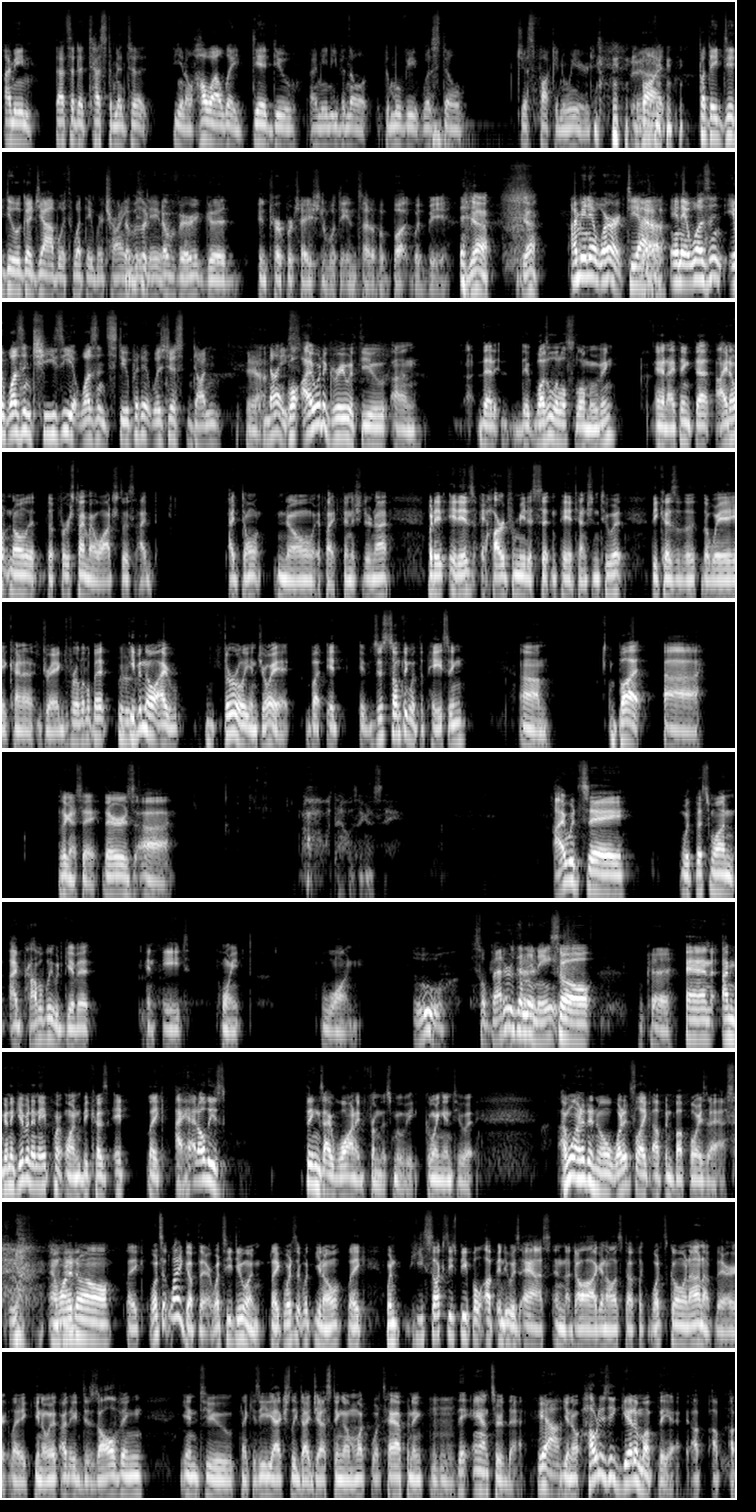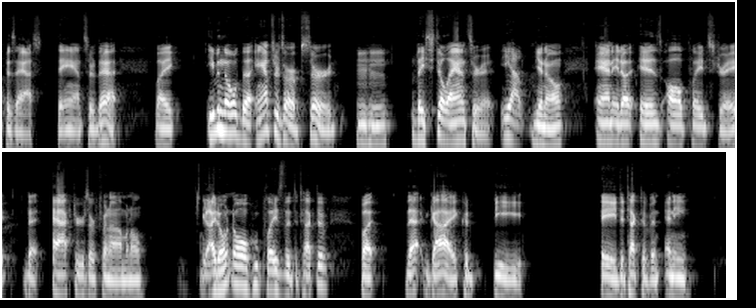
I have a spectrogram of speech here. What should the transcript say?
I mean, that's a testament to you know how well they did do. I mean, even though the movie was still just fucking weird, Yeah. but but they did do a good job with what they were trying that was to a, do. a very good interpretation of what the inside of a butt would be. yeah. Yeah. I mean, it worked, yeah. Yeah. and it wasn't it wasn't cheesy, it wasn't stupid, it was just done Yeah. nice. Well, I would agree with you on that it, it was a little slow moving, and I think that I don't know that the first time I watched this, I I don't know if I finished it or not, but it, it is hard for me to sit and pay attention to it because of the the way it kind of dragged for a little bit. Mhm. Even though I thoroughly enjoy it, but it it was just something with the pacing. Um, but uh, what was I gonna say? There's uh, oh, what the hell was I gonna say? I would say with this one, I probably would give it an eight point one. Ooh, so better than an eight. So Okay. and I'm gonna give it an 8.1 because it like I had all these things I wanted from this movie going into it. I wanted to know what it's like up in Butt Boy's ass. I wanted to know like what's it like up there? What's he doing? Like what's it? What you know? Like when he sucks these people up into his ass and the dog and all that stuff. Like what's going on up there? Like you know, are they dissolving into like is he actually digesting them? What what's happening? Mm-hmm. They answered that. yeah, You know, how does he get them up the up up up his ass? They answered that. Like, even though the answers are absurd, Mm-hmm. they still answer it. yeah, You know, and it uh, is all played straight. The actors are phenomenal. I don't know who plays the detective, but that guy could be a detective in any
